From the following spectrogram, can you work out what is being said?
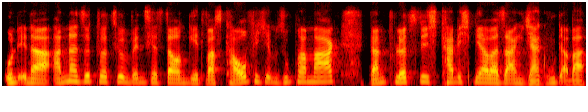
und in einer anderen Situation, wenn es jetzt darum geht, was kaufe ich im Supermarkt, dann plötzlich kann ich mir aber sagen, ja gut, aber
